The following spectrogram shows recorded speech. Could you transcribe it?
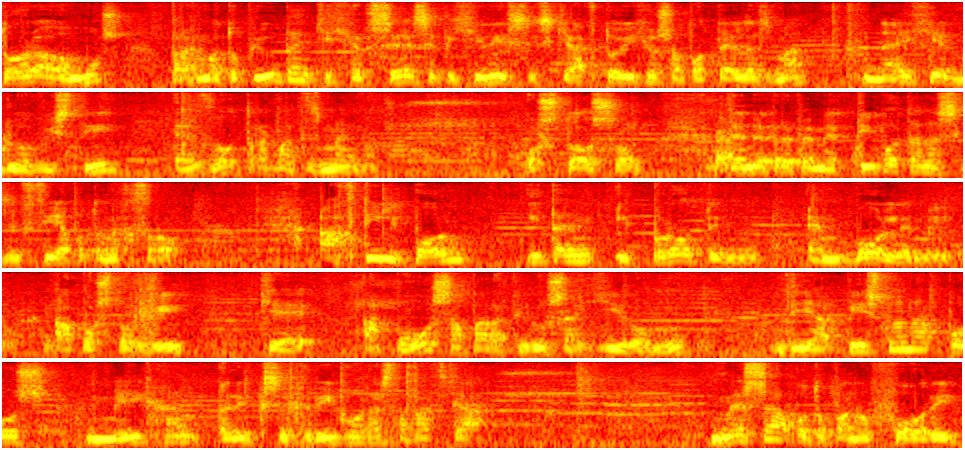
Τώρα όμως πραγματοποιούνταν και χερσαίες επιχειρήσεις και αυτό είχε ως αποτέλεσμα να έχει εγκλωβιστεί εδώ τραυματισμένος. Ωστόσο, δεν έπρεπε με τίποτα να συλληφθεί από τον εχθρό. Αυτή λοιπόν ήταν η πρώτη μου εμπόλεμη αποστολή και από όσα παρατηρούσα γύρω μου, διαπίστωνα πως με είχαν ρίξει γρήγορα στα βαθιά. Μέσα από το πανοφόρι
